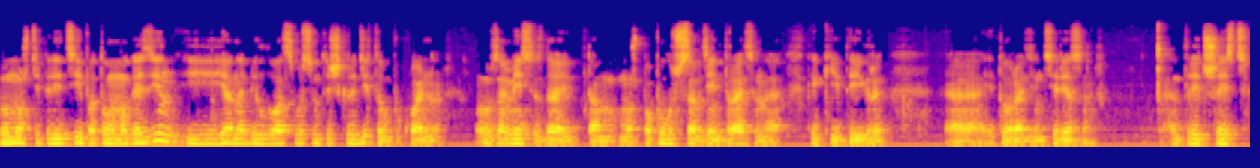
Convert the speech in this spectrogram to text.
вы можете перейти потом в магазин, и я набил 28 тысяч кредитов буквально ну, за месяц, да, и там, может, по полчаса в день тратя на какие-то игры, э, и то ради интереса. 36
